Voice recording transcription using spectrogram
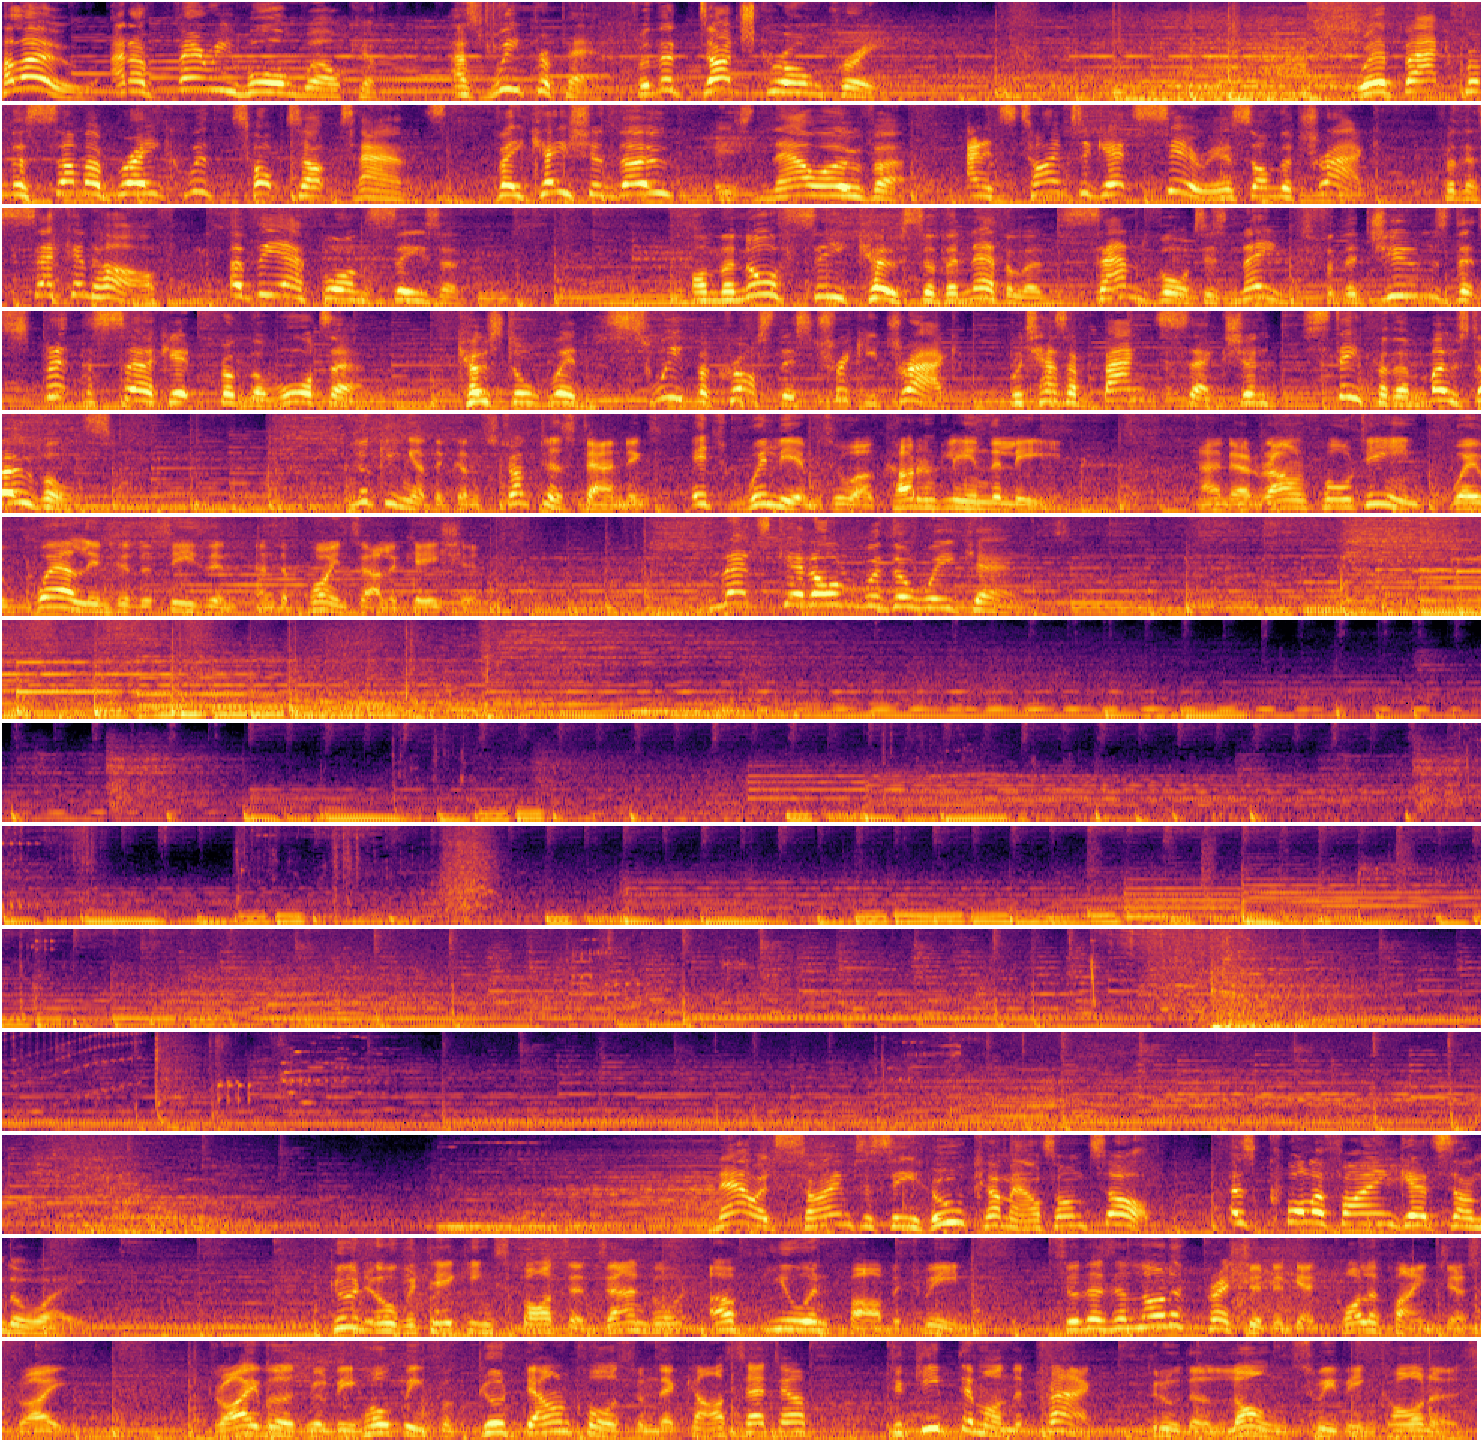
Hello, and a very warm welcome as we prepare for the Dutch Grand Prix. We're back from the summer break with topped up tans. Vacation, though, is now over, and it's time to get serious on the track for the second half of the F1 season. On the North Sea coast of the Netherlands, Zandvoort is named for the dunes that split the circuit from the water. Coastal winds sweep across this tricky track, which has a banked section steeper than most ovals. Looking at the constructor standings, it's Williams who are currently in the lead. And at round 14, we're well into the season and the points allocation. Let's get on with the weekend. Now it's time to see who'll come out on top as qualifying gets underway. Good overtaking spots at Zandvoort are few and far between, so there's a lot of pressure to get qualifying just right. Drivers will be hoping for good downforce from their car setup to keep them on the track through the long sweeping corners.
